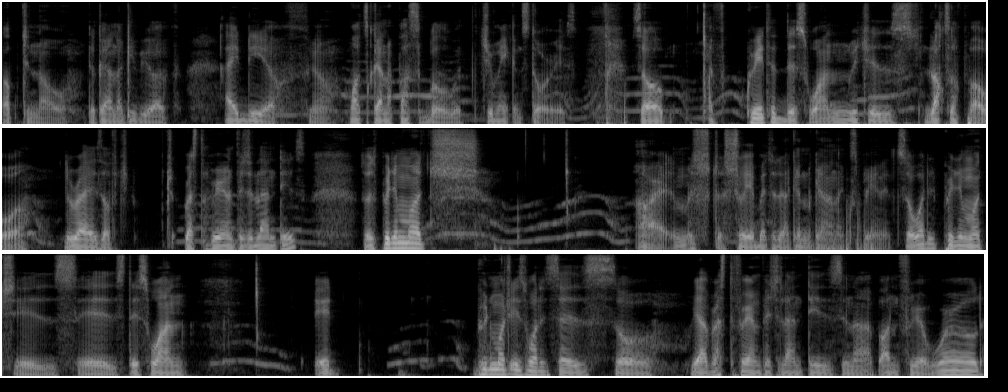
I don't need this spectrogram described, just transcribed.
up to now to kind of give you an idea of you know what's kind of possible with Jamaican stories. So I've created this one, which is Locks of Power: The Rise of Rastafarian Vigilantes. So it's pretty much all right. Let me just show you better. That I can kind of explain it. So what it pretty much is is this one. It pretty much is what it says. So we have Rastafarian vigilantes in a unfair world,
